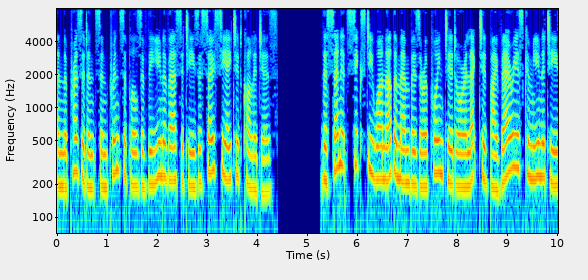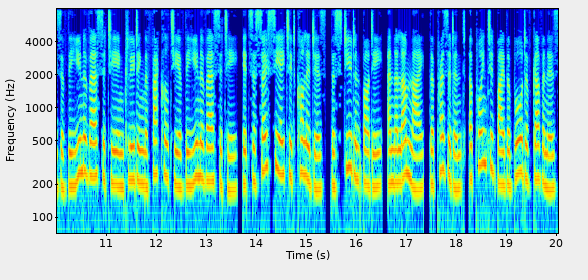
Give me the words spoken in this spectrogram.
and the presidents and principals of the university's associated colleges. The Senate's 61 other members are appointed or elected by various communities of the university including the faculty of the university, its associated colleges, the student body, and alumni. The president, appointed by the Board of Governors,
